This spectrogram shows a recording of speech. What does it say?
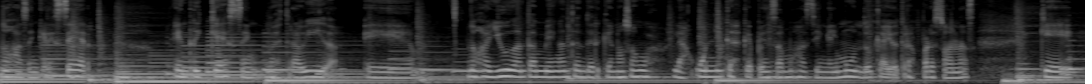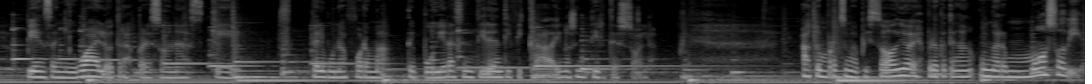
Nos hacen crecer, enriquecen nuestra vida. Nos ayudan también a entender que no somos las únicas que pensamos así en el mundo, que hay otras personas que piensan igual, otras personas que de alguna forma te pudieras sentir identificada y no sentirte sola. Hasta un próximo episodio, espero que tengan un hermoso día.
